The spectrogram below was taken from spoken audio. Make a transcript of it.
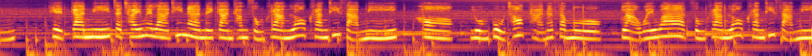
ลเหตุการณ์นี้จะใช้เวลาที่นานในการทำสงครามโลกครั้งที่สามนี้ คอ หลวงปู่ชอบฐานสโม กล่าวไว้ว่าสงครามโลกครั้งที่สามนี้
